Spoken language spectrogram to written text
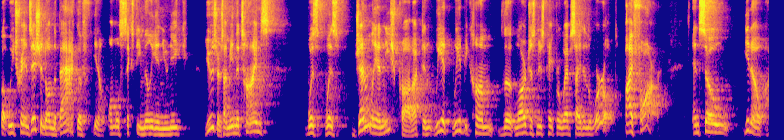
but we transitioned on the back of you know almost 60 million unique users. I mean, the Times was was generally a niche product, and we had we had become the largest newspaper website in the world by far. And so, you know,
